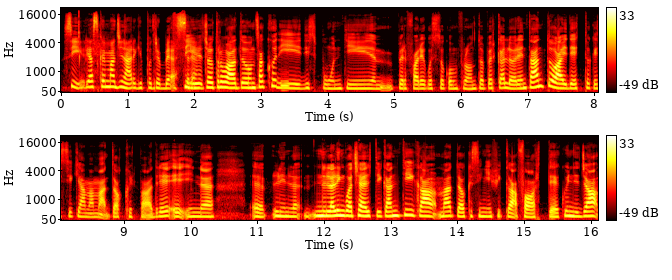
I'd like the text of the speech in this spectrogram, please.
sì, riesco a immaginare chi potrebbe essere. Sì, ci ho trovato un sacco di, di spunti ehm, per fare questo confronto, perché allora intanto hai detto che si chiama Maddock il padre e in, eh, in- nella lingua celtica antica Maddock significa forte, quindi già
